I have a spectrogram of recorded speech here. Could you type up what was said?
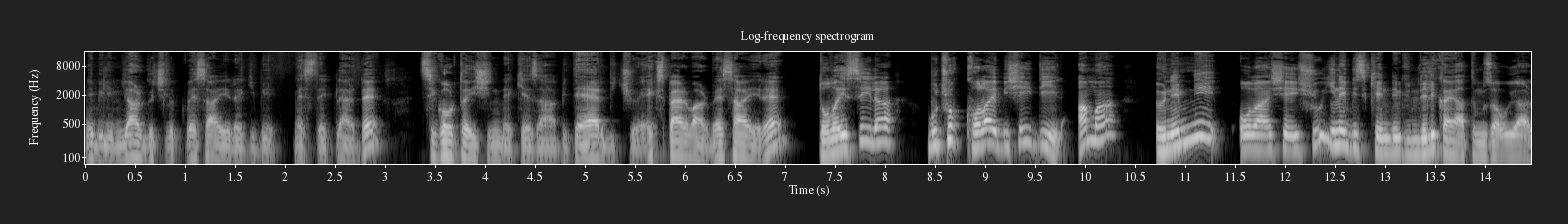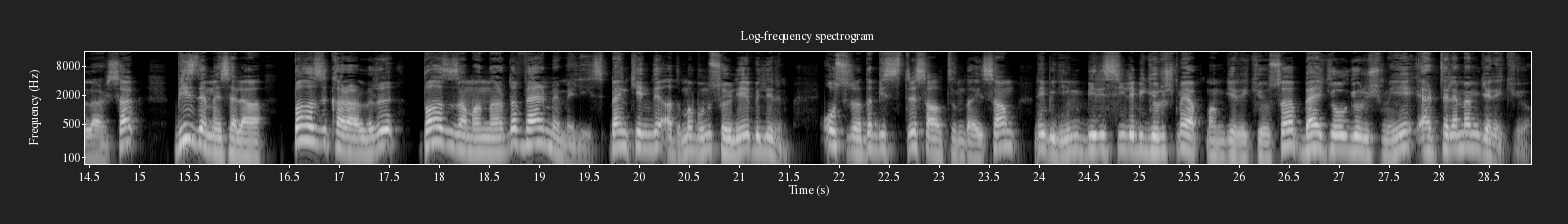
ne bileyim yargıçlık vesaire gibi mesleklerde sigorta işinde keza bir değer biçiyor, eksper var vesaire. Dolayısıyla bu çok kolay bir şey değil ama önemli olan şey şu yine biz kendi gündelik hayatımıza uyarlarsak biz de mesela bazı kararları bazı zamanlarda vermemeliyiz. Ben kendi adıma bunu söyleyebilirim. O sırada bir stres altındaysam ne bileyim birisiyle bir görüşme yapmam gerekiyorsa belki o görüşmeyi ertelemem gerekiyor.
